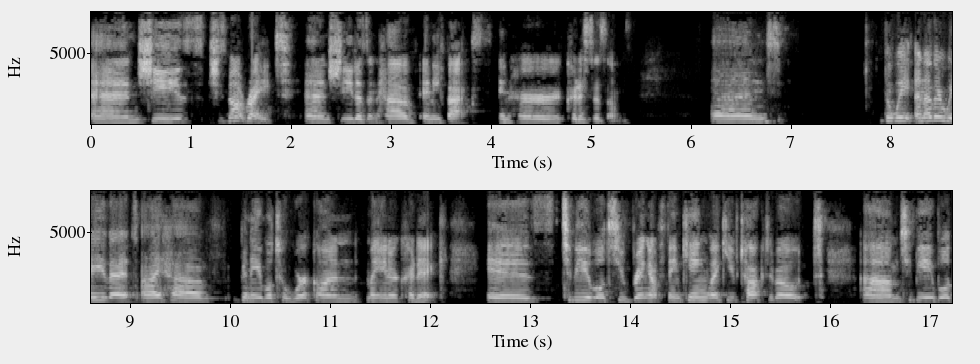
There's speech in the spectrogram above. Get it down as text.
and she's she's not right, and she doesn't have any facts in her criticisms." And the way another way that I have been able to work on my inner critic is to be able to bring up thinking, like you've talked about, um, to be able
